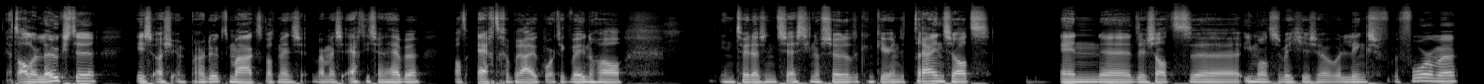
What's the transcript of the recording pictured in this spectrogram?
Het allerleukste is als je een product maakt wat mensen, waar mensen echt iets aan hebben, wat echt gebruikt wordt. Ik weet nogal in 2016 of zo dat ik een keer in de trein zat. En uh, er zat uh, iemand een beetje zo links voor me.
